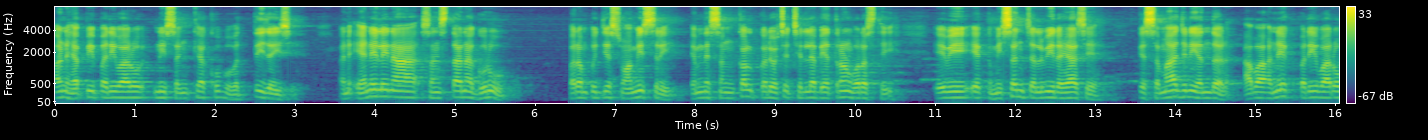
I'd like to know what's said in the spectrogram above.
અનહેપી પરિવારોની સંખ્યા ખૂબ વધતી જાય છે. અને એને લઈને આ સંસ્થાના ગુરુ પરમ પૂજ્ય સ્વામીશ્રી એમને સંકલ્પ કર્યો છે છેલ્લા બે ત્રણ વર્ષથી એવી એક મિશન ચલાવી રહ્યા છે કે સમાજની અંદર આવા અનેક પરિવારો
